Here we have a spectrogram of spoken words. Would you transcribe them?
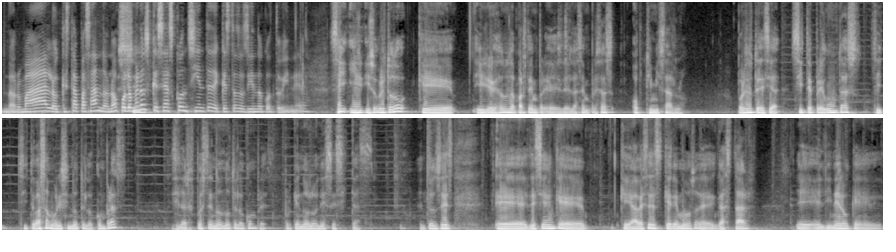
normal o qué está pasando, ¿no? Por lo menos que seas consciente de qué estás haciendo con tu dinero. Sí, y, sobre todo que, y regresando a la parte de las empresas, optimizarlo. Por eso te decía, si te preguntas si, si te vas a morir si no te lo compras, y si la respuesta es no, no te lo compres, porque no lo necesitas. Entonces, eh, decían que, a veces queremos eh, gastar eh, el dinero que,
